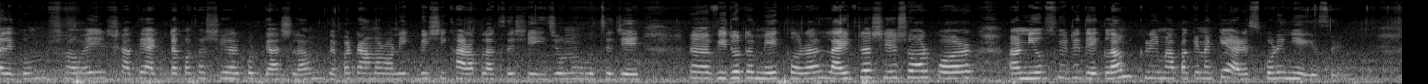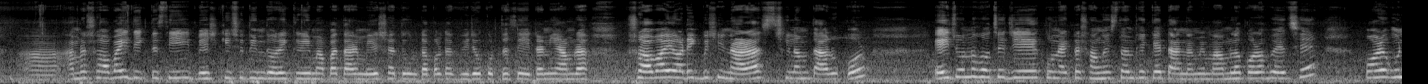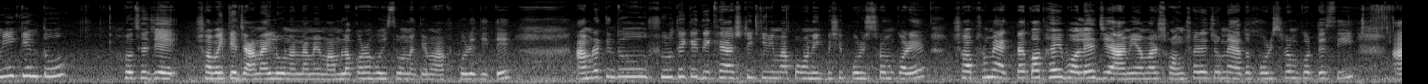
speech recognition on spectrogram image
আলাইকুম। সবাইয়ের সাথে একটা কথা শেয়ার করতে আসলাম। ব্যাপারটা আমার অনেক বেশি খারাপ লাগছে, সেই জন্য হচ্ছে যে ভিডিওটা মেক করা। লাইভটা শেষ হওয়ার পর নিউজ ফিডে দেখলাম, ক্রিম আপাকে নাকি অ্যারেস্ট করে নিয়ে গেছে। আমরা সবাই দেখতেছি, বেশ কিছুদিন ধরে ক্রিম আপা তার মেয়ের সাথে উল্টাপাল্টা ভিডিও করতেছে। এটা নিয়ে আমরা সবাই অনেক বেশি নারাজ ছিলাম তার উপর। এই জন্য হচ্ছে যে, কোনো একটা সংস্থান থেকে তার নামে মামলা করা হয়েছে। পরে উনি কিন্তু হচ্ছে যে সবাইকে জানাইলো, ওনার নামে মামলা করা হয়েছে, ওনাকে মাফ করে দিতে। আমরা কিন্তু শুরু থেকে দেখে আসছি কিরিমাপা অনেক বেশি পরিশ্রম করে। সবসময় একটা কথাই বলে যে, আমি আমার সংসারের জন্য এত পরিশ্রম করতেছি,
